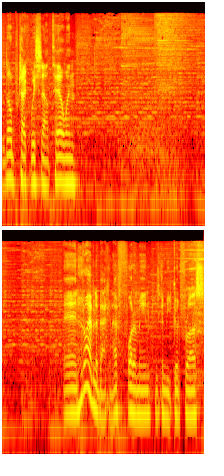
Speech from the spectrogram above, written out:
So don't protect, wasting out Tailwind. And who do I have in the back end? I have Flutter Mane, who's going to be good for us.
